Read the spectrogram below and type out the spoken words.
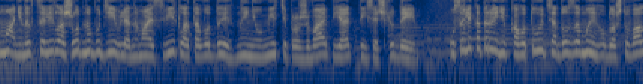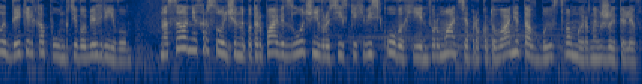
Лимані не вціліла жодна будівля, немає світла та води. Нині у місті проживає 5 тисяч людей. У селі Катеринівка готуються до зими, облаштували декілька пунктів обігріву. Населення Херсонщини потерпає від злочинів російських військових. Є інформація про катування та вбивства мирних жителів.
